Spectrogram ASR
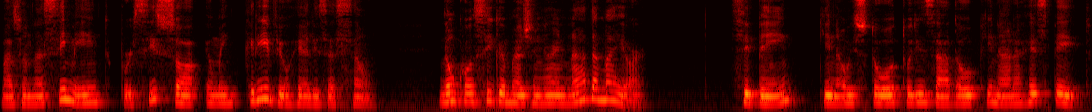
mas o nascimento por si só é uma incrível realização. Não consigo imaginar nada maior. Se bem que não estou autorizado a opinar a respeito,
